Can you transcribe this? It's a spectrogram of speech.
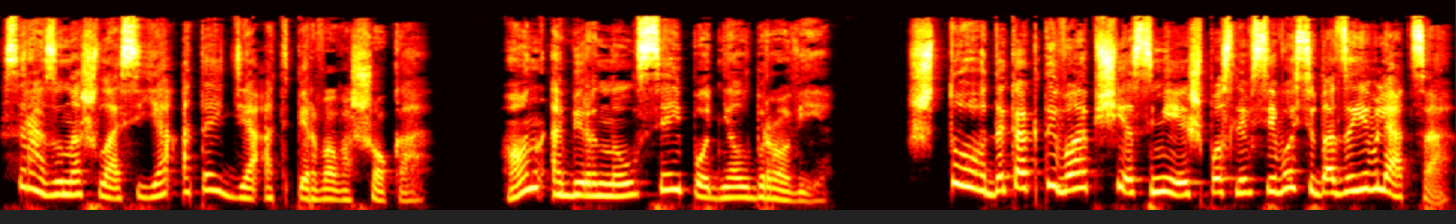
Сразу нашлась я, отойдя от первого шока. Он обернулся и поднял брови. «Что? Да как ты вообще смеешь после всего сюда заявляться?»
